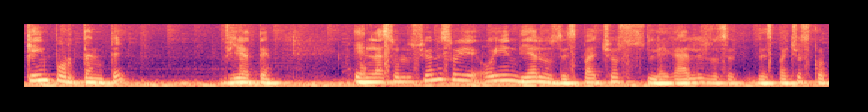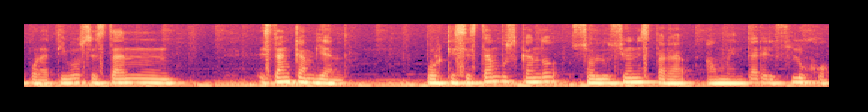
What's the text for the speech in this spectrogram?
qué importante, fíjate, en las soluciones hoy, hoy en día los despachos legales, los despachos corporativos están, están cambiando, porque se están buscando soluciones para aumentar el flujo,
